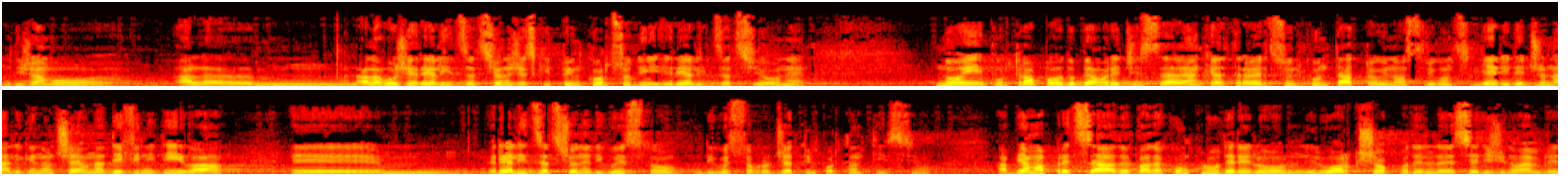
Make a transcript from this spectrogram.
diciamo, alla, alla voce realizzazione c'è scritto in corso di realizzazione, noi purtroppo dobbiamo registrare anche attraverso il contatto con i nostri consiglieri regionali che non c'è una definitiva eh, realizzazione di questo, di questo progetto importantissimo. Abbiamo apprezzato, e vado a concludere, lo, il workshop del 16 novembre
